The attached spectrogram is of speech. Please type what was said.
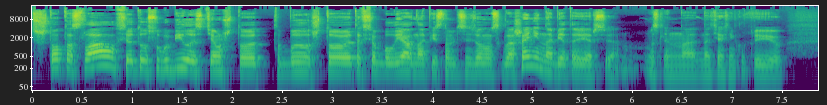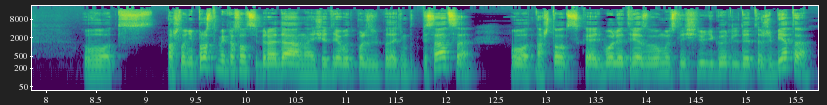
что-то слал, все это усугубилось тем, что это, был, что это все было явно написано в лицензионном соглашении на бета-версию, в смысле на, на technical preview. Вот. Пошло не просто Microsoft собирать данные, она еще и требует пользователя под этим подписаться. Вот. На что, так сказать, более трезво мыслящие люди говорили, да это же бета,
